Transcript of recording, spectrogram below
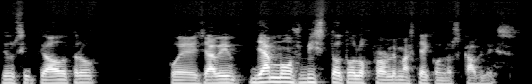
de un sitio a otro, pues ya, vi- ya hemos visto todos los problemas que hay con los cables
